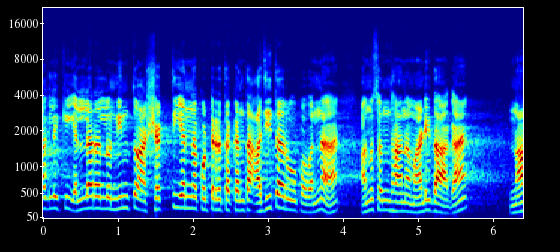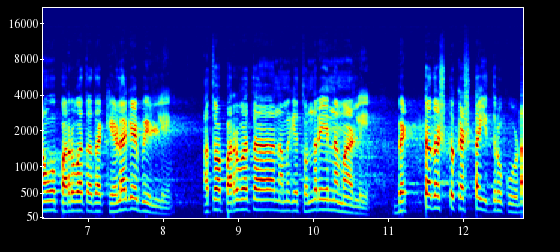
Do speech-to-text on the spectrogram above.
ಆಗಲಿಕ್ಕೆ ಎಲ್ಲರಲ್ಲೂ ನಿಂತು ಆ ಶಕ್ತಿಯನ್ನು ಕೊಟ್ಟಿರತಕ್ಕಂಥ ಅಜಿತ ರೂಪವನ್ನು ಅನುಸಂಧಾನ ಮಾಡಿದಾಗ ನಾವು ಪರ್ವತದ ಕೆಳಗೆ ಬೀಳಲಿ ಅಥವಾ ಪರ್ವತ ನಮಗೆ ತೊಂದರೆಯನ್ನು ಮಾಡಲಿ, ಬೆಟ್ಟದಷ್ಟು ಕಷ್ಟ ಇದ್ದರೂ ಕೂಡ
